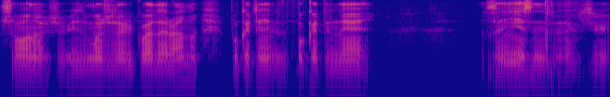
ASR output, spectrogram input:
Савановича. Він зможе залікувати рану, поки ти, поки ти не заніс не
